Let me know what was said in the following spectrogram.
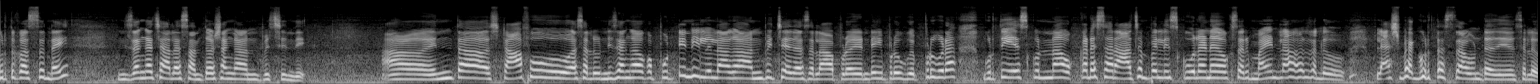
గుర్తుకొస్తున్నాయి. నిజంగా చాలా సంతోషంగా అనిపించింది. ఎంత స్టాఫ్ అసలు నిజంగా ఒక పుట్టినిల్లులాగా అనిపించేది అసలు అప్పుడు. అంటే ఇప్పుడు ఎప్పుడు కూడా గుర్తు చేసుకున్న ఒక్కడేసారి ఆచంపల్లి స్కూల్ అనేది ఒకసారి మైండ్లో అసలు ఫ్లాష్ బ్యాక్ గుర్తొస్తూ ఉంటుంది. అసలు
